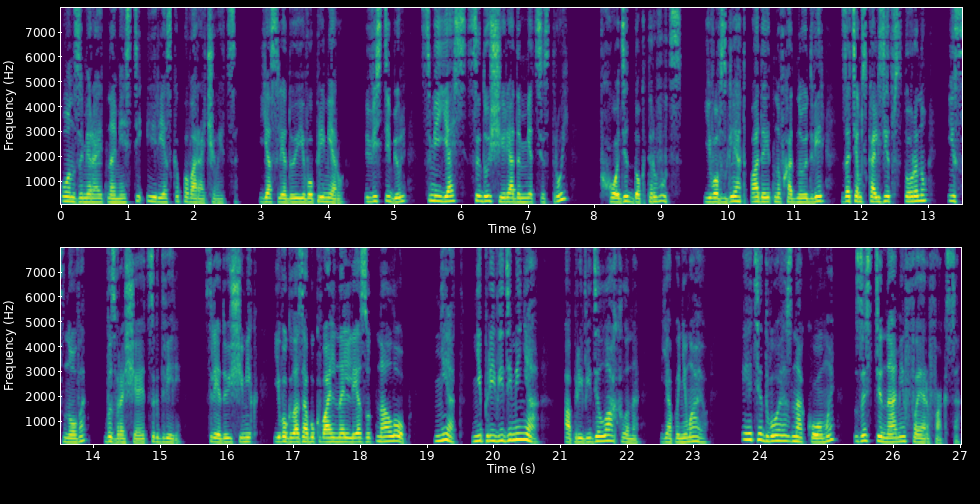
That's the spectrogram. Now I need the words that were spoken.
Он замирает на месте и резко поворачивается. Я следую его примеру. В вестибюль, смеясь с идущей рядом медсестрой, входит доктор Вудс. Его взгляд падает на входную дверь, затем скользит в сторону и снова возвращается к двери. В следующий миг его глаза буквально лезут на лоб. Нет, не при виде меня, а при виде Лахлана. Я понимаю, эти двое знакомы за стенами Фэрфакса.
